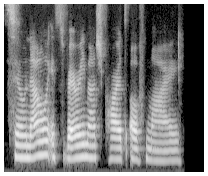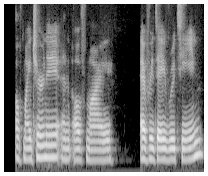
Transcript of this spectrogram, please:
So now it's very much part of my of my journey and of my everyday routine.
